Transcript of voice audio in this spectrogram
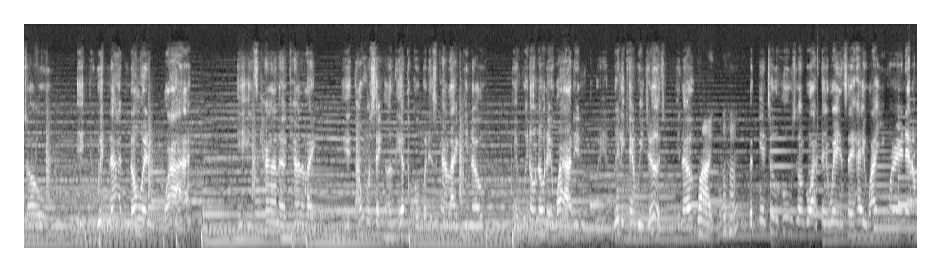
So, it, with not knowing why, it, it's kind of kind of like it, I won't say unethical, but it's kind of like you know, if we don't know their why, then really can we judge them? You know. right mm-hmm. But then too, who's gonna go out their way and say, hey, why are you wearing that on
